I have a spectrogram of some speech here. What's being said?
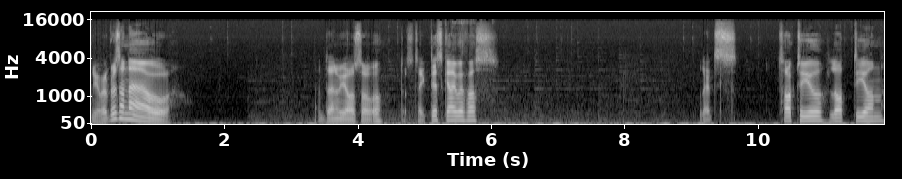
You're a prisoner now. And then we also... Oh, let's take this guy with us. Let's talk to you, Lord Dion.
